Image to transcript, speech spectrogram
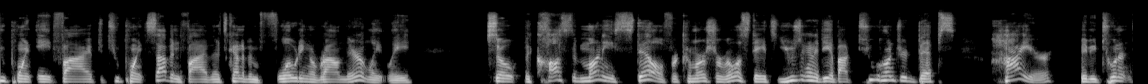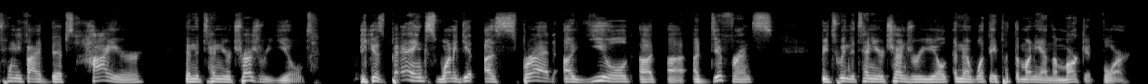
2.85 to 2.75. And it's kind of been floating around there lately. So the cost of money still for commercial real estate is usually going to be about 200 bips higher, maybe 225 bips higher than the 10 year treasury yield because banks want to get a spread, a yield, a, a, a difference between the 10 year treasury yield and then what they put the money on the market for.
